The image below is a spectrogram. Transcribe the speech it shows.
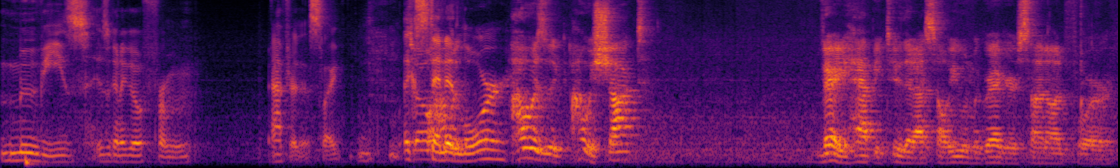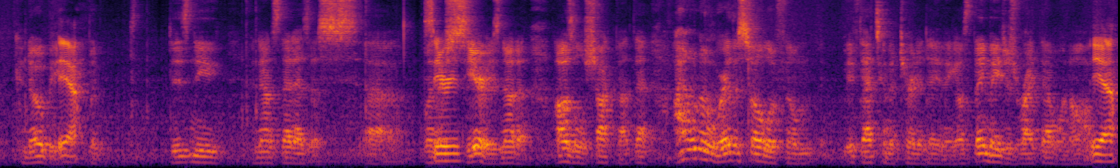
movies is gonna go from after this? Like extended would- lore. I was I was shocked, very happy too that I saw Ewan McGregor sign on for Kenobi. Yeah. But Disney announced that as a uh, Series. Series, not a. I was a little shocked about that. I don't know where the solo film, if that's going to turn into anything else. They may just write that one off. Yeah.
